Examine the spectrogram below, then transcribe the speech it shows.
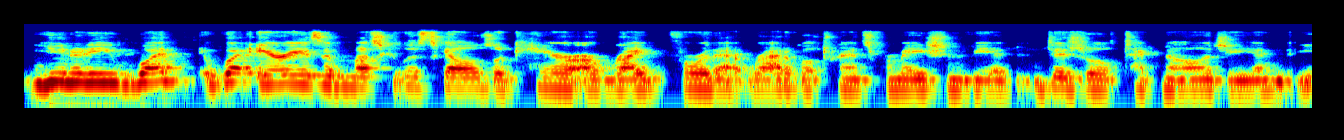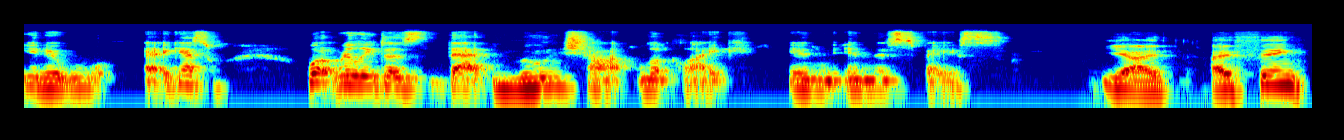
Unity, what what areas of musculoskeletal care are ripe for that radical transformation via digital technology? And you know, I guess what really does that moonshot look like in in this space? Yeah, I, I think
